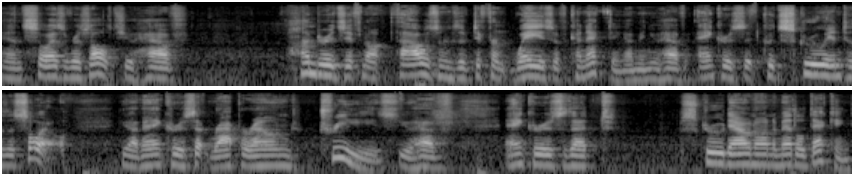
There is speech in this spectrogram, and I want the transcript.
And so as a result, you have hundreds, if not thousands, of different ways of connecting. I mean, you have anchors that could screw into the soil, you have anchors that wrap around trees, you have anchors that screw down on a metal decking.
